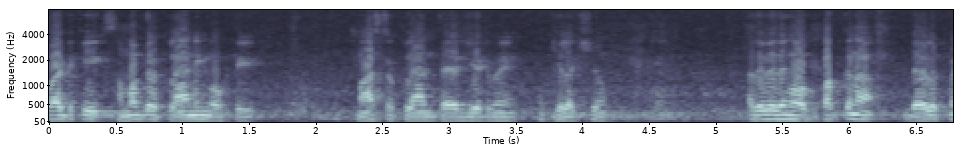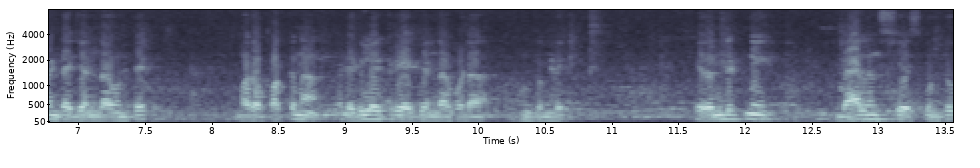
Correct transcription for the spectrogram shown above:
వాటికి సమగ్ర ప్లానింగ్ ఒకటి మాస్టర్ ప్లాన్ తయారు చేయడమే ముఖ్య లక్ష్యం. అదేవిధంగా ఒక పక్కన డెవలప్మెంట్ ఎజెండా ఉంటే మరో పక్కన రెగ్యులేటరీ ఎజెండా కూడా ఉంటుంది. ఈ రెండింటిని బ్యాలెన్స్ చేసుకుంటూ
